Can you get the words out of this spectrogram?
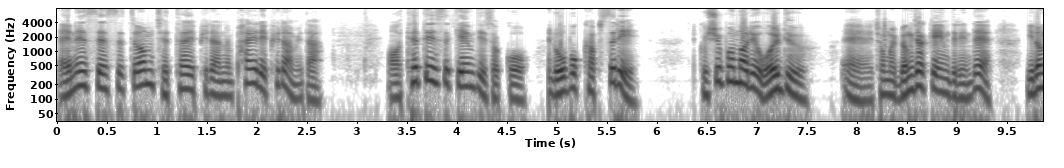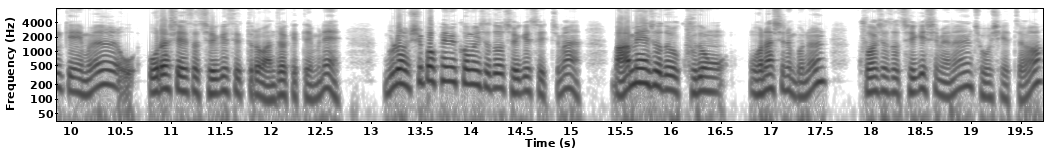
nss.zip라는 파일이 필요합니다. 어, 테트리스 게임도 있었고 로보캅 3, 그 슈퍼마리오 월드 예, 정말 명작 게임들인데 이런 게임을 오라시에서 즐길 수 있도록 만들었기 때문에 물론 슈퍼 페미컴에서도 즐길 수 있지만 마음에서도 구동 원하시는 분은 구하셔서 즐기시면 좋으시겠죠.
